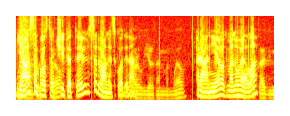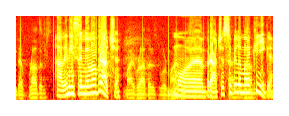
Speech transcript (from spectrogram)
Ja sam postao čitatelj sa 12 godina. Ranije od Manuela, ali nisam imao braće. Moje braće su bile moje um, knjige.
